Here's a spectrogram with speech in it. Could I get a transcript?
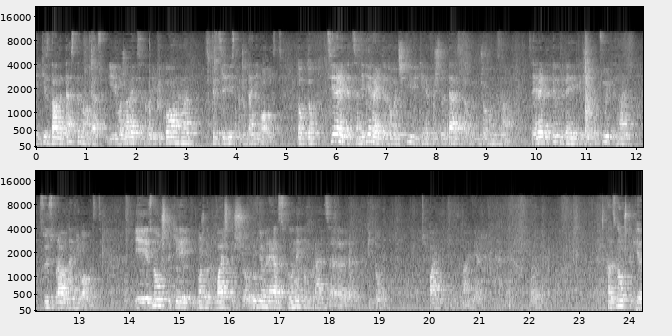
які здали тести на Одесу і вважаються кваліфікованими спеціалістами в даній області. Тобто ці рейти це не є рейти новачків, які не пройшли тест або нічого не знають. Це є рейти тих людей, які вже працюють і знають свою справу в даній області. І знову ж таки можна побачити, що Ruby on Rails головний конкурент це Python чи Python, не знаю як. Але знову ж таки,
